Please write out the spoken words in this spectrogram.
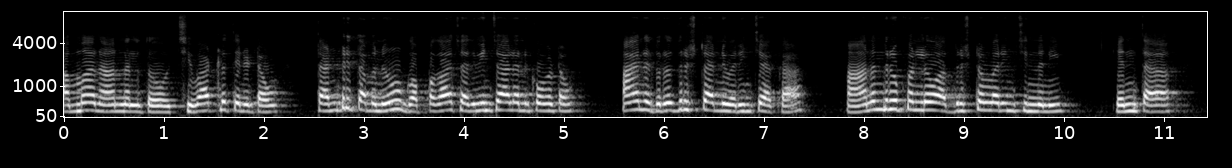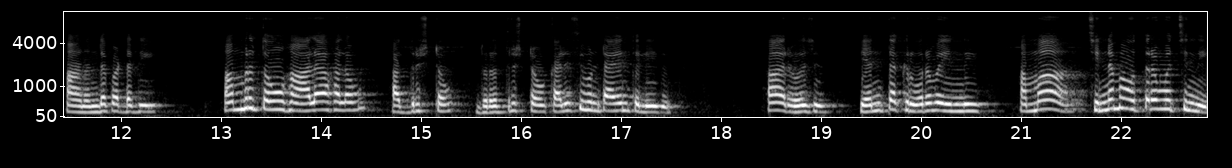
అమ్మా నాన్నలతో చివాట్లు తినటం తండ్రి తమను గొప్పగా చదివించాలనుకోవటం ఆయన దురదృష్టాన్ని వరించాక ఆనంద రూపంలో అదృష్టం వరించిందని ఎంత ఆనందపడ్డది. అమృతం హాలాహలం అదృష్టం దురదృష్టం కలిసి ఉంటాయని తెలియదు ఆ రోజు ఎంత క్రూరమైంది. అమ్మా చిన్నమ్మ ఉత్తరం వచ్చింది.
